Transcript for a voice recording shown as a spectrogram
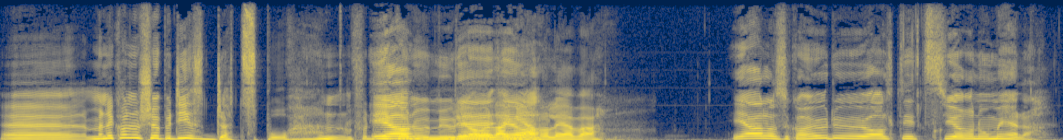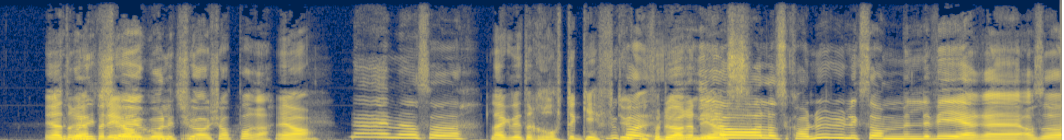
Eh, men jeg kan jo kjøpe deres dødsbo, for de Ja, kan jo umulig ha lenge ja. igjen å leve. ja, eller så kan jo du alltids gjøre noe med det. Ja, drepe de, ja. gå litt kjappere. ja. Nei, men altså Legge litt rottegift utenfor døren deres. Ja, eller så kan du liksom levere Altså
